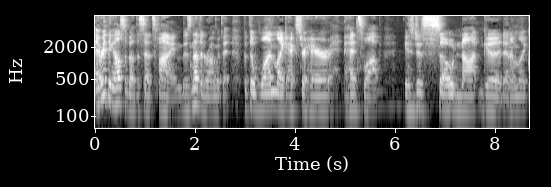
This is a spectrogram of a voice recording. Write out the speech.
Everything else about the set's fine. There's nothing wrong with it. But the one like extra hair head swap is just so not good. And I'm like,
